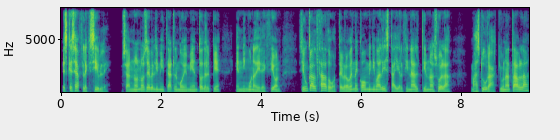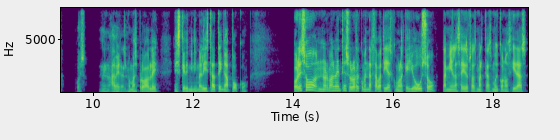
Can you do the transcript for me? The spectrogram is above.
es que sea flexible. O sea, no nos debe limitar el movimiento del pie en ninguna dirección. Si un calzado te lo vende como minimalista y al final tiene una suela más dura que una tabla, pues a ver, lo más probable es que de minimalista tenga poco. Por eso normalmente suelo recomendar zapatillas como la que yo uso, también las hay otras marcas muy conocidas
